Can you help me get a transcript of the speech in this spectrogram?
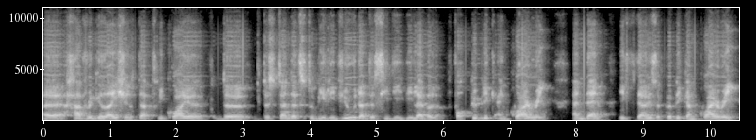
uh, have regulations that require the, the standards to be reviewed at the CDV level for public inquiry. And then if there is a public inquiry,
